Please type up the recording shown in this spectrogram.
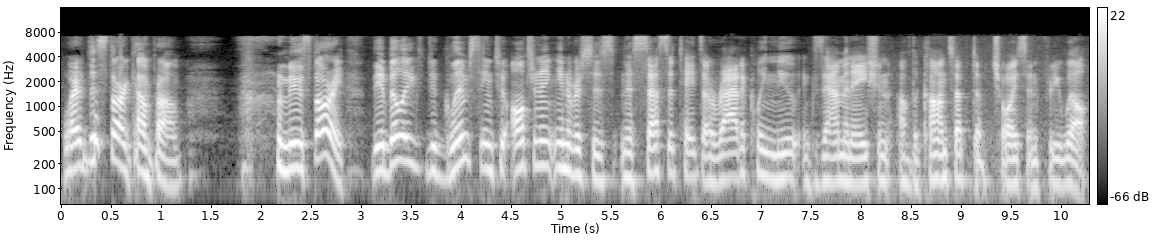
Where did this story come from? new story. The ability to glimpse into alternate universes necessitates a radically new examination of the concept of choice and free will.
